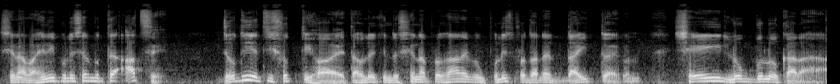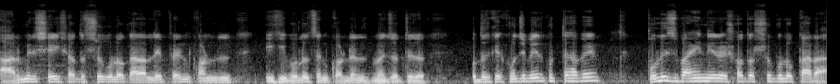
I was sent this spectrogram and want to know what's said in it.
সেনাবাহিনী পুলিশের মধ্যে আছে। যদি এটি সত্যি হয়, তাহলে কিন্তু সেনা প্রধান এবং পুলিশ প্রধানের দায়িত্ব এখন। সেই লোকগুলো কারা? আর্মির সেই সদস্যগুলো কারা? লেফটেন্যান্ট কর্নেল কি কি বলেছেন? কর্নেল মেজর টেজর, ওদেরকে খুঁজে বের করতে হবে। পুলিশ বাহিনীর সদস্যগুলো কারা?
